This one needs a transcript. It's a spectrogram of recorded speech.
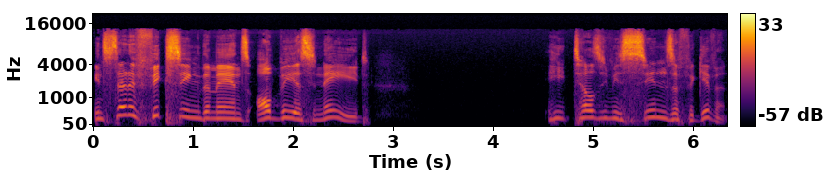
Instead of fixing the man's obvious need, he tells him his sins are forgiven.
